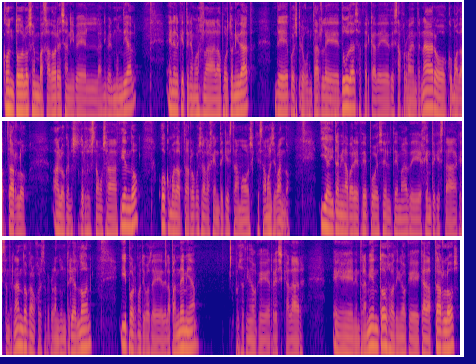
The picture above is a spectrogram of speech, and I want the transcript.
con todos los embajadores a nivel, a nivel mundial, en el que tenemos la, la oportunidad de pues, preguntarle dudas acerca de, de, esta forma de entrenar o cómo adaptarlo a lo que nosotros estamos haciendo o cómo adaptarlo pues a la gente que estamos, que estamos llevando. Y ahí también aparece pues el tema de gente que está, que está entrenando, que a lo mejor está preparando un triatlón y por motivos de, la pandemia pues ha tenido que rescalar en entrenamientos o ha tenido que, adaptarlos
